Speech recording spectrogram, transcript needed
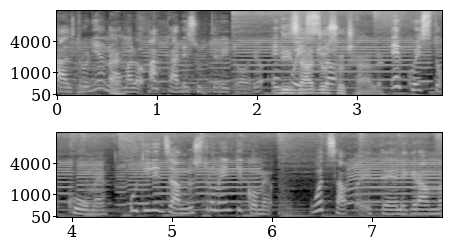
Quant'altro di anomalo accade sul territorio. E Disagio questo- sociale. E questo come? Utilizzando strumenti come WhatsApp e Telegram.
